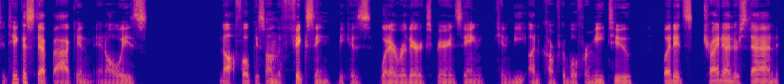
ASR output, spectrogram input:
to take a step back and, and always not focus on the fixing because whatever they're experiencing can be uncomfortable for me too. But it's trying to understand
